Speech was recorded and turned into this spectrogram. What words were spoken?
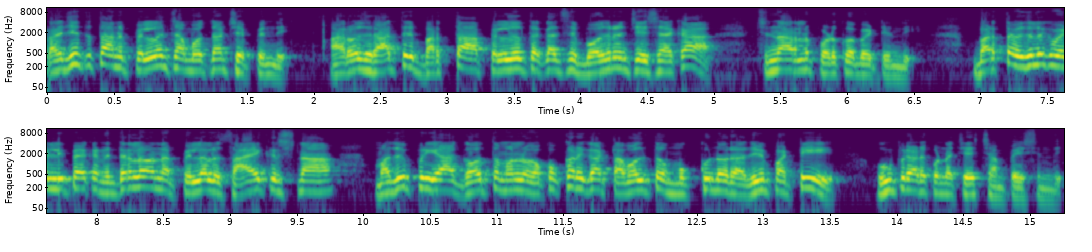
రజిత తాను పిల్లని చంపుతున్నట్టు చెప్పింది. ఆ రోజు రాత్రి భర్త పిల్లలతో కలిసి భోజనం చేశాక చిన్నారులను పడుకోబెట్టింది. భర్త విధులకు వెళ్ళిపోయాక నిద్రలో ఉన్న పిల్లలు సాయికృష్ణ మధుప్రియ గౌతమంలో ఒక్కొక్కరిగా టవల్తో ముక్కునోరు అదిమి పట్టి ఊపిరాడకుండా చేసి చంపేసింది.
